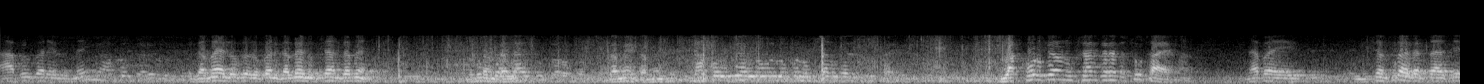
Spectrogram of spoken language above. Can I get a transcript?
આપણું કરેલું નહીં. આપણું કરેલું છે. ગમે લોકો લોકોને ગમે નુકસાન ગમે. ગમે ગમે. લાખો રૂપિયા લોકો લોકો નુકસાન કરે શું થાય? લાખો રૂપિયા નુકસાન કરે તો શું થાય એમાં? ના ભાઈ નુકસાન શું કરતા છે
